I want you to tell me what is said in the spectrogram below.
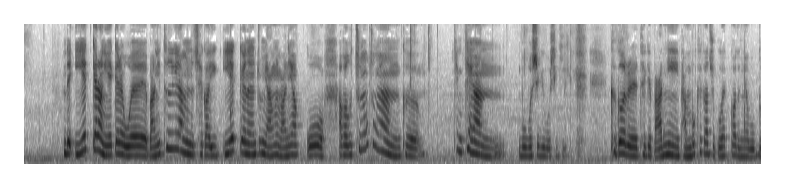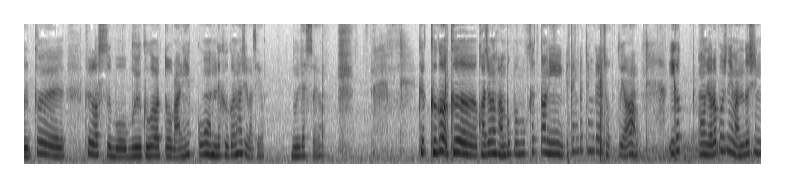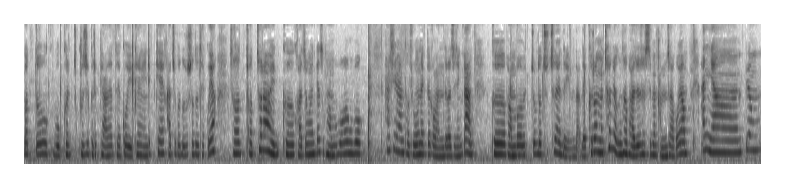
근데 이 액계랑 이 액계를 왜 많이 틀리냐면 제가 이, 이 액계는 좀 양을 많이 했고 아까 그 투명투명한 그 탱탱한 뭐 뭐시기 뭐시기 그거를 되게 많이 반복해가지고 했거든요. 뭐 물풀 플러스 뭐 물 그것도 많이 했고 근데 그건 하지 마세요. 물 됐어요. 그 그거 그 과정을 반복 반복했더니 이렇게 탱글탱글해졌고요. 이것 어, 여러분이 만드신 것도 뭐 그, 굳이 그렇게 안 해도 되고 그냥 이렇게 가지고 놓으셔도 되고요. 저 저처럼 이- 그 과정을 계속 반복 반복 하시면 더 좋은 액자가 만들어지니까 그 방법을 좀 더 추천해 드립니다. 네, 그러면 첫 영상 봐주셨으면 감사하고요. 안녕, 뿅.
